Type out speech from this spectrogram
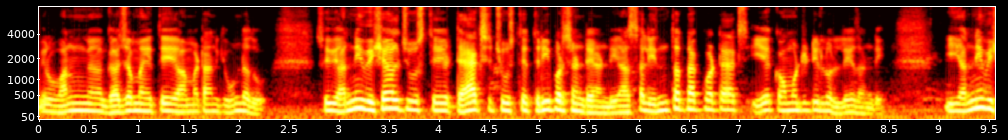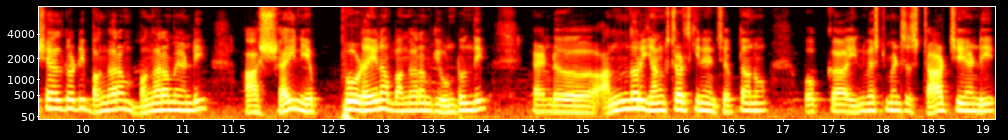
మీరు వన్ గజం అయితే అమ్మటానికి ఉండదు. సో ఇవి అన్ని విషయాలు చూస్తే ట్యాక్స్ చూస్తే త్రీ పర్సెంటే అండి. అసలు ఇంత తక్కువ ట్యాక్స్ ఏ కామోడిటీలో లేదండి. ఈ అన్ని విషయాలతోటి బంగారం బంగారమే అండి. ఆ షైన్ ఎప్పుడైనా బంగారంకి ఉంటుంది. అండ్ అందరు యంగ్స్టర్స్కి నేను చెప్తాను ఒక ఇన్వెస్ట్మెంట్స్ స్టార్ట్ చేయండి.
